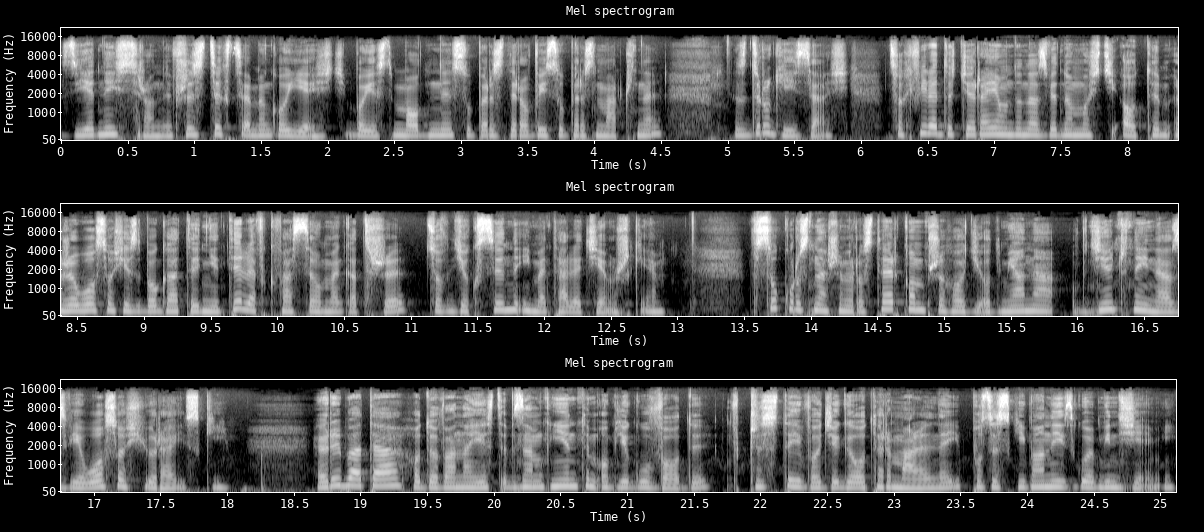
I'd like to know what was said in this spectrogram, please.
Z jednej strony wszyscy chcemy go jeść, bo jest modny, super zdrowy i super smaczny. Z drugiej zaś, co chwilę docierają do nas wiadomości o tym, że łosoś jest bogaty nie tyle w kwasy omega-3, co w dioksyny i metale ciężkie. W sukurs naszym rozterkom przychodzi odmiana o wdzięcznej nazwie łosoś jurajski. Ryba ta hodowana jest w zamkniętym obiegu wody, w czystej wodzie geotermalnej, pozyskiwanej z głębin ziemi.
